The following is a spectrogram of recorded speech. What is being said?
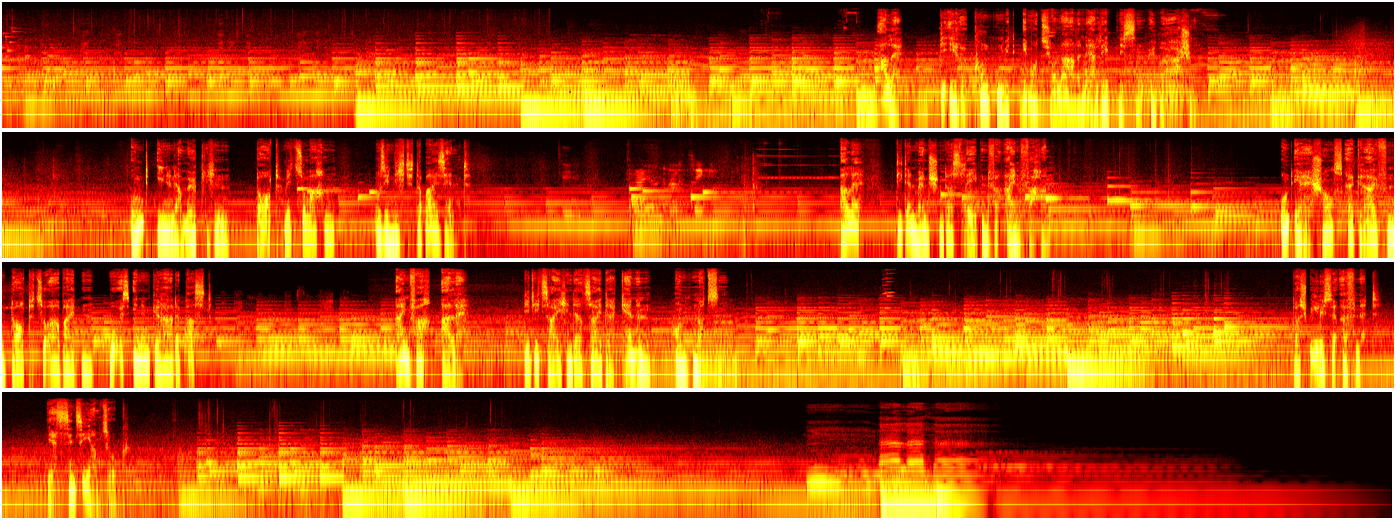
Alle, die ihre Kunden mit emotionalen Erlebnissen überraschen. Und ihnen ermöglichen, dort mitzumachen, wo sie nicht dabei sind. 83. Alle, die den Menschen das Leben vereinfachen. Und ihre Chance ergreifen, dort zu arbeiten, wo es ihnen gerade passt. Einfach alle, die die Zeichen der Zeit erkennen und nutzen. Das Spiel ist eröffnet. Jetzt sind Sie am Zug.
